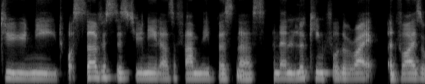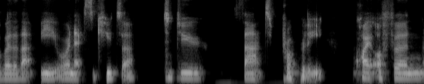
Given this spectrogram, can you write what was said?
do you need, what services do you need as a family business, and then looking for the right advisor, whether that be or an executor to do that properly. Quite often,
